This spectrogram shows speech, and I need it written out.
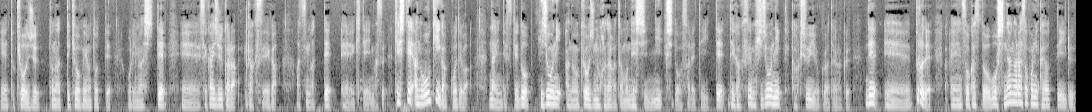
えーと教授となって教鞭をとっておりまして、えー、世界中から学生が集まってき、えー、ています決してあの大きい学校ではないんですけど非常にあの教授の方々も熱心に指導されていてで学生も非常に学習意欲が高くで、えー、プロで演奏活動をしながらそこに通っている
